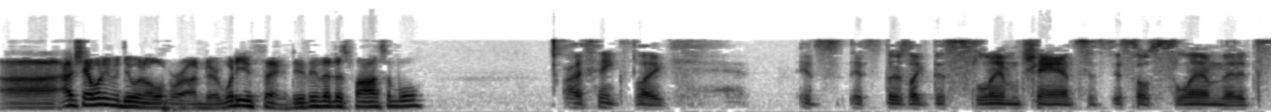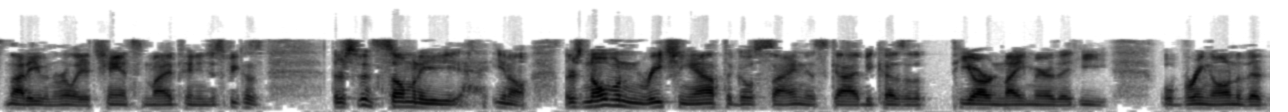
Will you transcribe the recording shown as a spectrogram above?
Uh, actually, I won't even do an over or under. What do you think? Do you think that is possible? I think like it's it's there's like this slim chance. It's it's so slim that it's not even really a chance in my opinion. Just because there's been so many, you know, there's no one reaching out to go sign this guy because of the PR nightmare that he will bring onto the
